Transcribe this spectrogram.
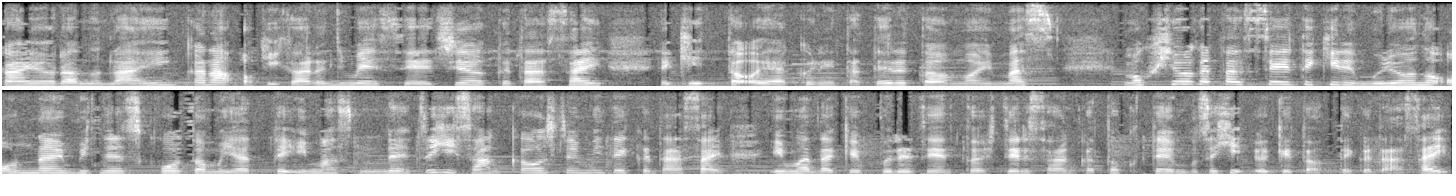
概要欄の LINE からお気軽にメッセージをください。きっとお役に立てると思います。目標が達成できる無料のオンラインビジネス講座もやっていますのでぜひ参加をしてみてください。今だけプレゼントしている参加特典もぜひ受け取ってください。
